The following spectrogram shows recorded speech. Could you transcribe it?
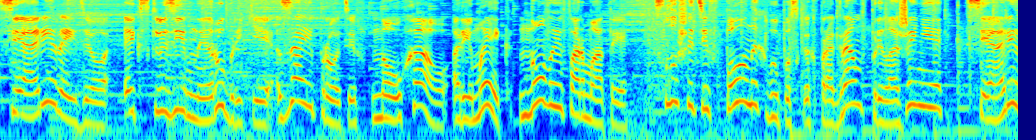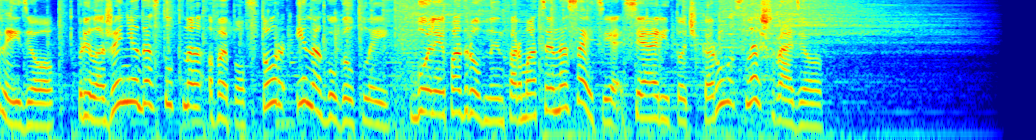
Сиари Радио. Эксклюзивные рубрики «За и против», «Ноу-хау», «Ремейк», «Новые форматы». Слушайте в полных выпусках программ в приложении Сиари Radio. Приложение доступно в Apple Store и на Google Play. Более подробная информация на сайте siari.ru slash radio.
